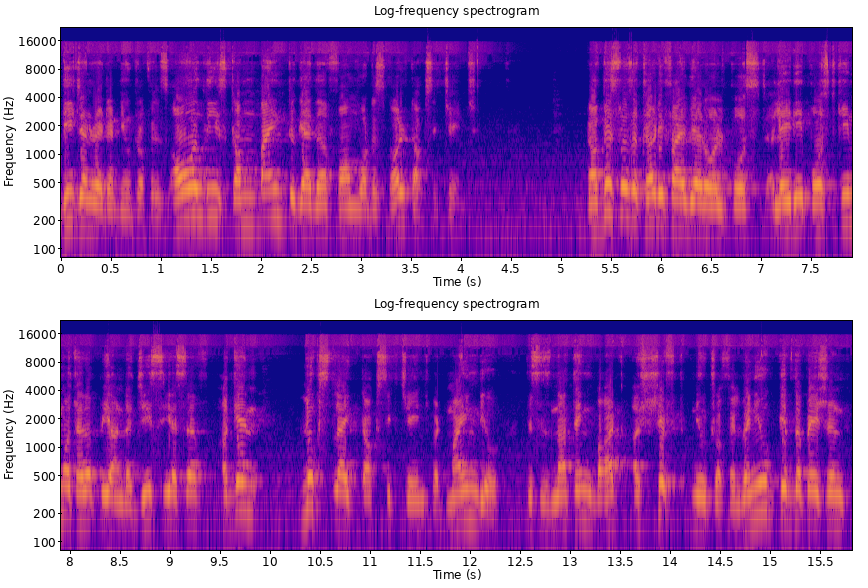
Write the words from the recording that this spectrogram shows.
degenerated neutrophils. All these combined together form what is called toxic change. Now this was a 35 year old post lady post chemotherapy under GCSF. Again, looks like toxic change, but mind you, this is nothing but a shift neutrophil. When you give the patient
